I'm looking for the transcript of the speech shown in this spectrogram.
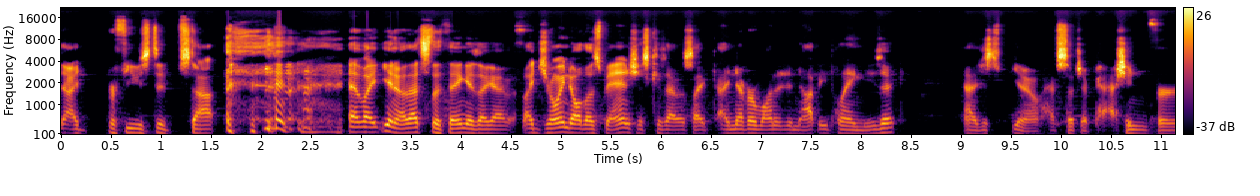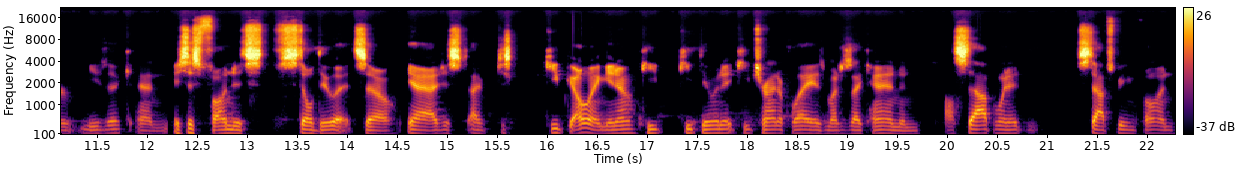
I refuse to stop. and like, you know, that's the thing is like I, I joined all those bands just because I was like, I never wanted to not be playing music. I just, you know, have such a passion for music and it's just fun to s- still do it. So yeah, I just, I just keep going, you know, keep, keep doing it, keep trying to play as much as I can. And I'll stop when it stops being fun.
